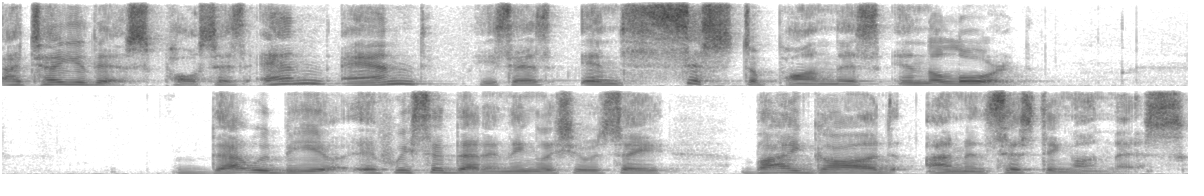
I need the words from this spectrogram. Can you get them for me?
I tell you this, Paul says, and, and, he says, insist upon this in the Lord. That would be, if we said that in English, it would say, by God, I'm insisting on this.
